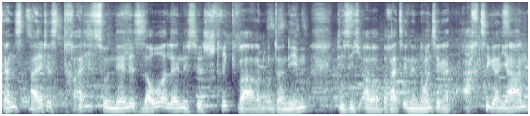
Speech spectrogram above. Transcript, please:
ganz altes, traditionelles, sauerländisches Strickwarenunternehmen, die sich aber bereits in den 90er, 80er Jahren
